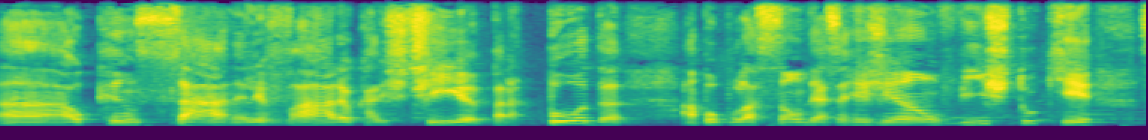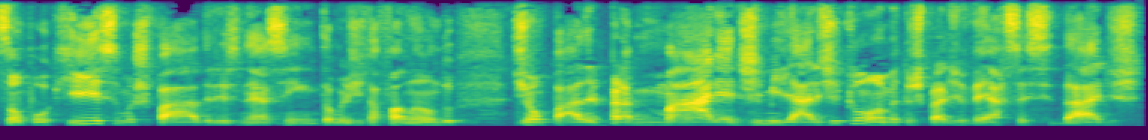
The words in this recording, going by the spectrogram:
ah, alcançar, né? levar a Eucaristia para toda a população dessa região, visto que são pouquíssimos padres, né? Assim, então a gente está falando de um padre para uma área de milhares de quilômetros, para diversas cidades.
